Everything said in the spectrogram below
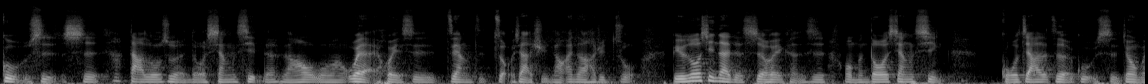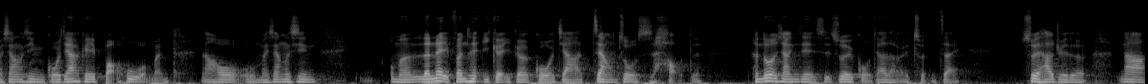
故事是大多数人都相信的，然后我们未来会是这样子走下去，然后按照他去做。比如说现在的社会可能是我们都相信国家的这个故事，就我们相信国家可以保护我们，然后我们相信我们人类分成一个一个国家这样做是好的。很多人相信这件事，所以国家才会存在。所以他觉得，那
